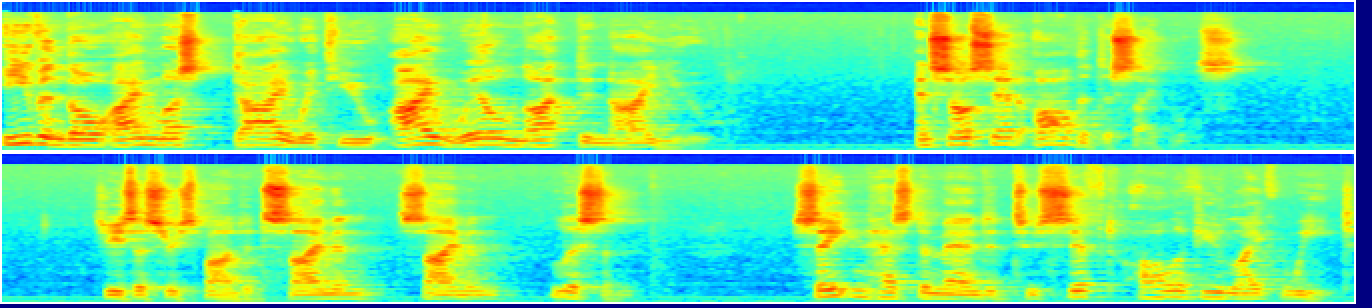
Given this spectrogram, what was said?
Even though I must die with you, I will not deny you. And so said all the disciples. Jesus responded, Simon, Simon, listen. Satan has demanded to sift all of you like wheat.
